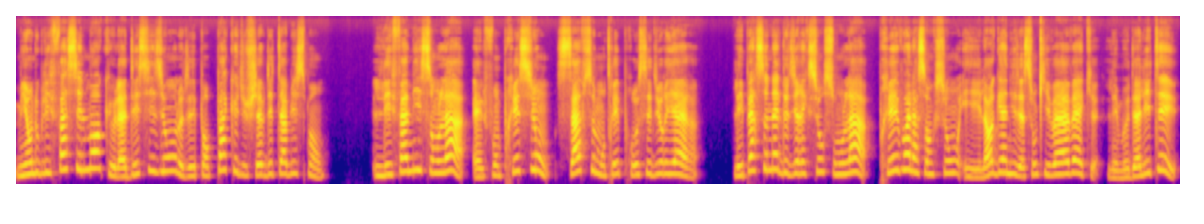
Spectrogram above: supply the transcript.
Mais on oublie facilement que la décision ne dépend pas que du chef d'établissement. Les familles sont là, elles font pression, savent se montrer procédurières. Les personnels de direction sont là, prévoient la sanction et l'organisation qui va avec, les modalités,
